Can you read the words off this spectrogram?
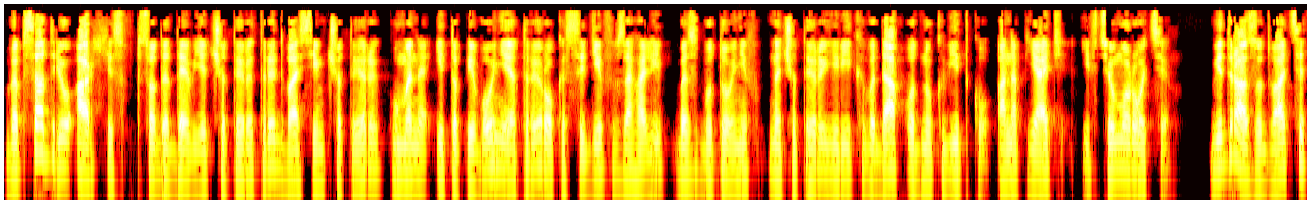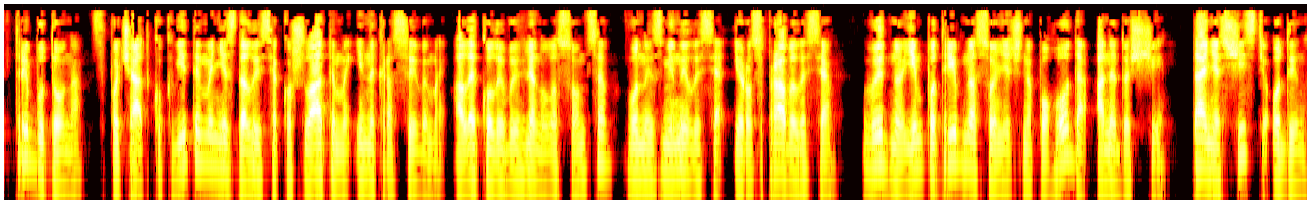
Вебсадрю Архіс 9433274 У мене і топівонія три роки сидів взагалі без бутонів, на чотири рік видав одну квітку, а на п'ять і в цьому році. Відразу 23 бутона. Спочатку квіти мені здалися кошлатими і некрасивими, але коли виглянуло сонце, вони змінилися і розправилися. Видно, їм потрібна сонячна погода, а не дощі. Таня з 6.1.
